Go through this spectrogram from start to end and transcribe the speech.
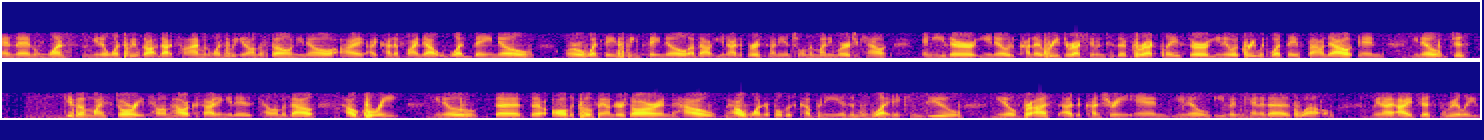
And then once you know once we've got that time and once we get on the phone, you know, I I kind of find out what they know or what they think they know about United First Financial and the money merge account and either, you know, kind of redirect them into the correct place or, you know, agree with what they've found out and, you know, just give them my story, tell them how exciting it is, tell them about how great you know the the all the co-founders are and how how wonderful this company is and what it can do you know for us as a country and you know even Canada as well. I mean, I, I just really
